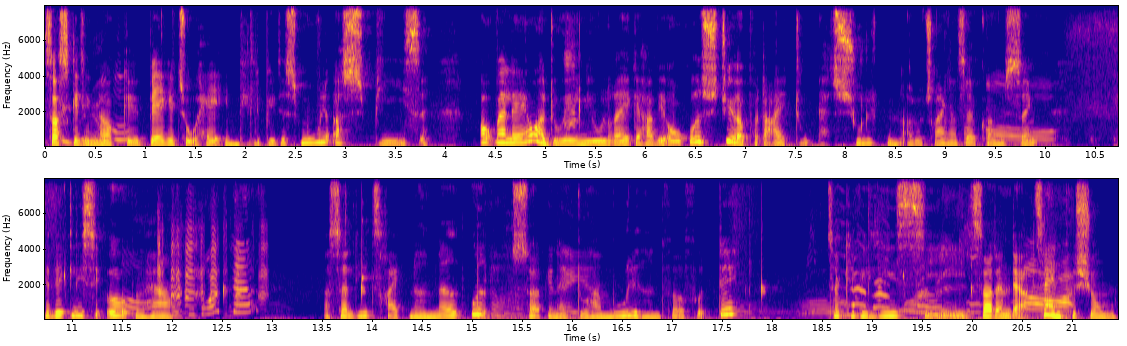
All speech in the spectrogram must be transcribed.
så skal de nok øh, begge to have en lille bitte smule at spise. Og hvad laver du egentlig, Ulrike? Har vi overhovedet styr på dig? Du er sulten, og du trænger til at komme i seng. Kan vi ikke lige se åben her? Og så lige trække noget mad ud, sådan at du har muligheden for at få det. Så kan vi lige sige sådan der. Tag en portion.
